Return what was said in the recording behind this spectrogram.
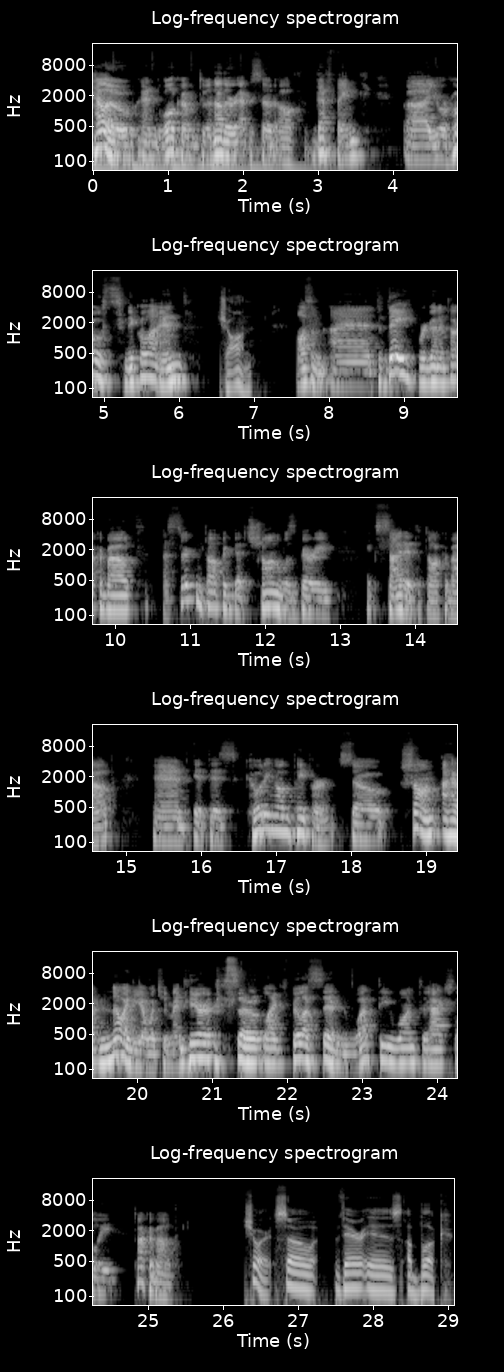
Hello, and welcome to another episode of DevThink. Uh, your hosts, Nicola and Sean. Awesome. Uh, today, we're going to talk about a certain topic that Sean was very excited to talk about, and it is coding on paper. So, Sean, I have no idea what you meant here. So, like, fill us in. What do you want to actually talk about? Sure. So, there is a book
